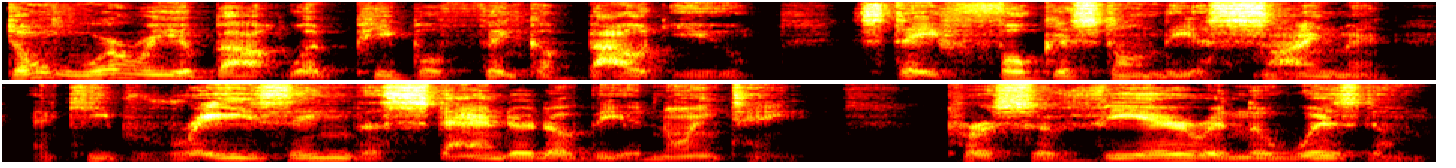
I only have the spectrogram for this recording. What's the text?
Don't worry about what people think about you. Stay focused on the assignment and keep raising the standard of the anointing. Persevere in the wisdom.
